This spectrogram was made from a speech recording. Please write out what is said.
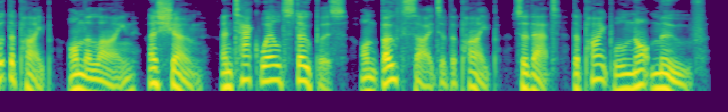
Put the pipe on the line, as shown, and tack weld stopers on both sides of the pipe so that the pipe will not move.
